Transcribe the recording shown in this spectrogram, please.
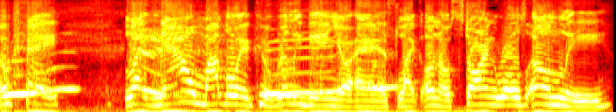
Okay? like now my lawyer could really be in your ass. Like, oh no, starring roles only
